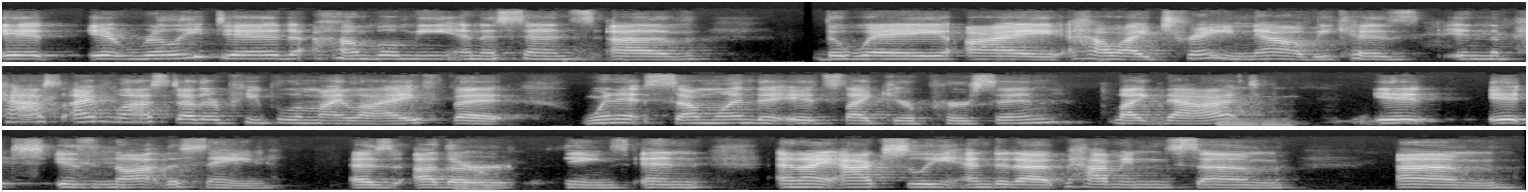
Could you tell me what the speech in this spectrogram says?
it it really did humble me in a sense of the way I how I train now because in the past I've lost other people in my life, but when it's someone that it's like your person like that, mm-hmm. it it is not the same as other things and and i actually ended up having some um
